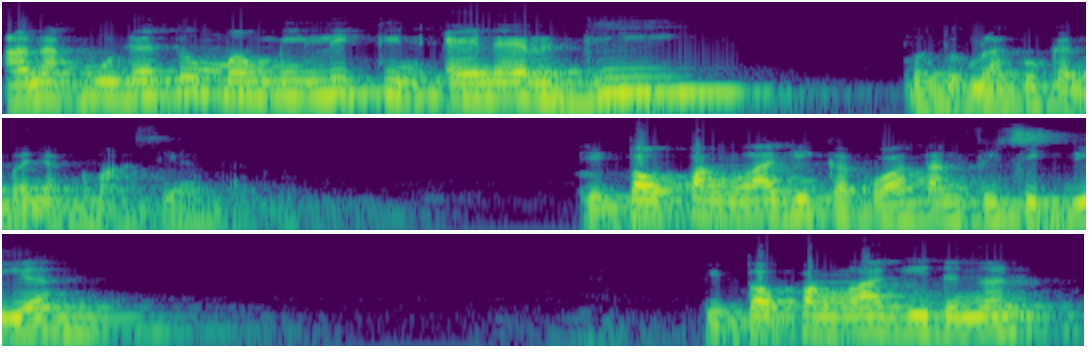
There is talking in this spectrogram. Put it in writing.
Anak muda tuh memiliki energi untuk melakukan banyak kemaksiatan. Ditopang lagi kekuatan fisik dia. Ditopang lagi dengan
